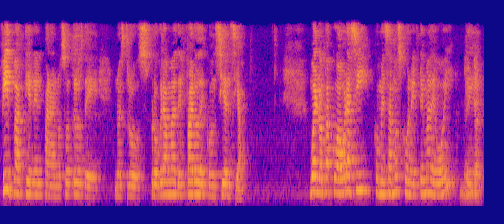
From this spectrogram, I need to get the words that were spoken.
feedback tienen para nosotros de nuestros programas de Faro de Conciencia. Bueno, Paco, ahora sí, comenzamos con el tema de hoy. Venga. Eh,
